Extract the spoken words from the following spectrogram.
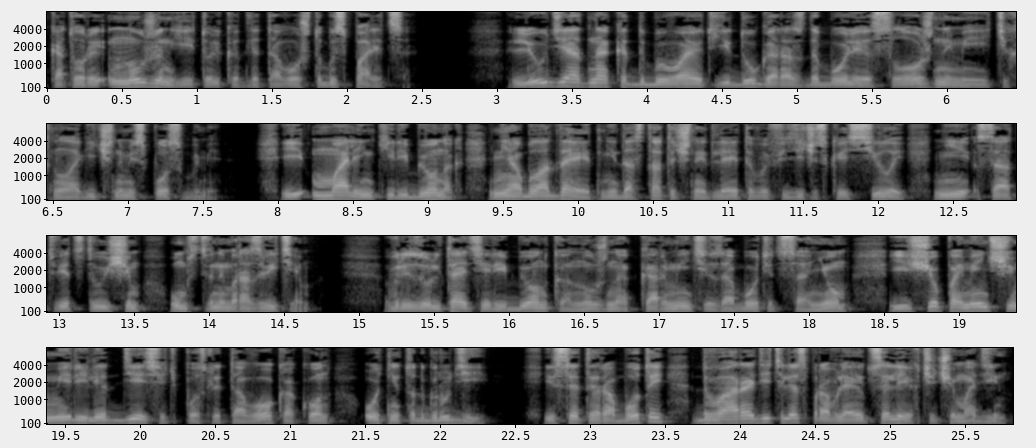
который нужен ей только для того, чтобы спариться. Люди, однако, добывают еду гораздо более сложными и технологичными способами. И маленький ребенок не обладает недостаточной для этого физической силой, ни соответствующим умственным развитием. В результате ребенка нужно кормить и заботиться о нем еще по меньшей мере лет 10 после того, как он отнят от груди, и с этой работой два родителя справляются легче, чем один.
